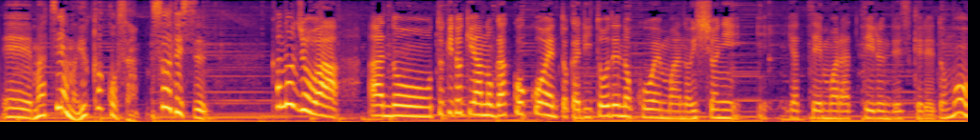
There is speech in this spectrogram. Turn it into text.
えー、松山由香子さん。そうです。彼女はあの時々あの学校公演とか離島での公演もあの一緒にやってもらっているんですけれども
